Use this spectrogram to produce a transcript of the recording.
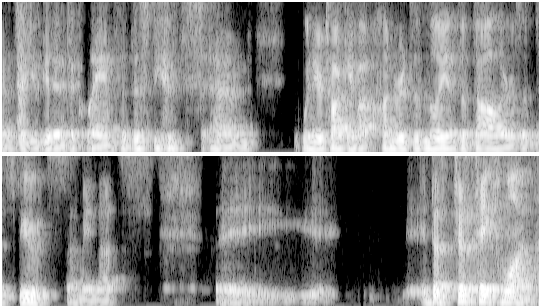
and so you get into claims and disputes and when you're talking about hundreds of millions of dollars of disputes, I mean, that's a, it does just takes one.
